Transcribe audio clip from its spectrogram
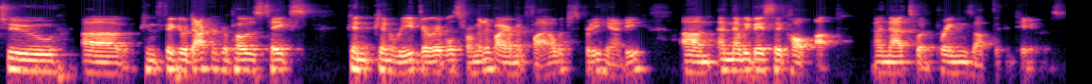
to uh, configure. Docker Compose takes can can read variables from an environment file, which is pretty handy. Um, and then we basically call up, and that's what brings up the containers.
